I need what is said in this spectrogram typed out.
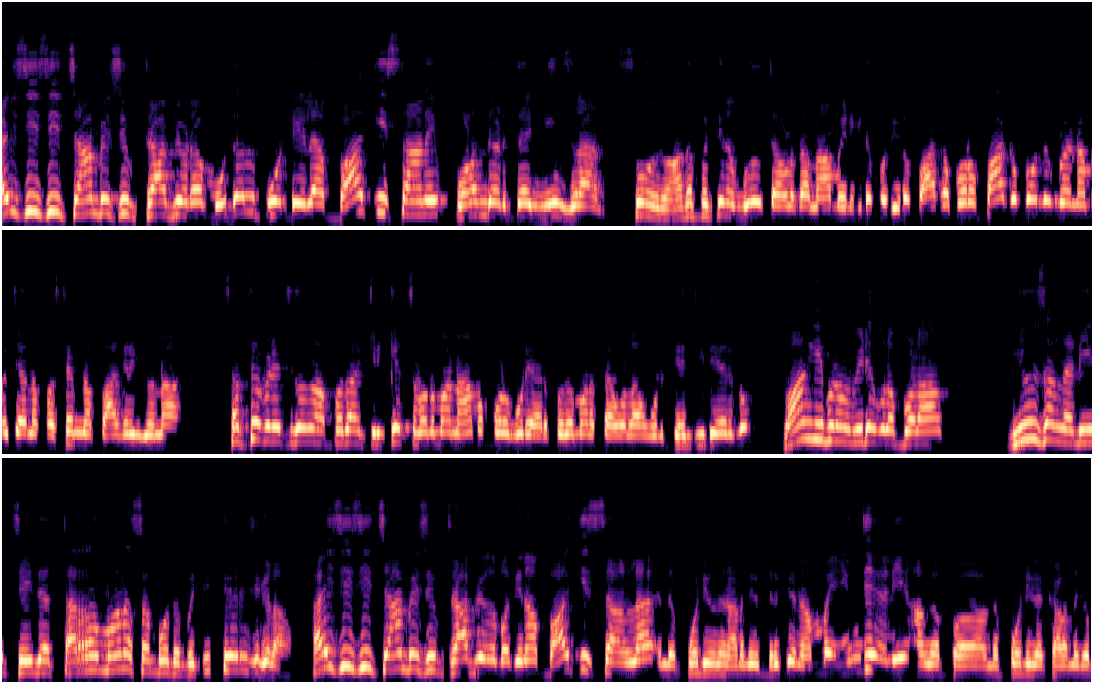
ஐசிசி சாம்பியன்ஷிப் டிராபியோட முதல் போட்டியில பாகிஸ்தானை புலந்தெடுத்த நியூசிலாந்து. சோ அதை பத்தின முழு தகவலை தான் நாம இன்னைக்கு இந்த பார்க்க போறோம். பார்க்க போறதுக்கு முன்னாடி நம்ம சேனல் ஃபர்ஸ்ட் டைம் நான் பாக்குறீங்கன்னா சப்ஸ்கிரைப் பண்ணி வச்சுக்கோங்க. அப்பதான் கிரிக்கெட் சம்பந்தமா நாம போடக்கூடிய அற்புதமான தகவலாம் உங்களுக்கு தெரிஞ்சுட்டே இருக்கும். வாங்கி இப்போ நம்ம வீடியோக்குள்ள போலாம். நியூசிலாந்து அணி செய்த தரமான சம்பவத்தை பத்தி தெரிஞ்சுக்கலாம். ஐசிசி சாம்பியன்ஷிப் டிராபி வந்து பாத்தீங்கன்னா பாகிஸ்தான்ல இந்த போட்டி வந்து நடந்துட்டு இருக்கு. நம்ம இந்திய அணி அங்க அந்த போட்டியில கலந்துக்க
